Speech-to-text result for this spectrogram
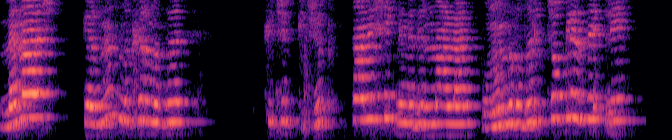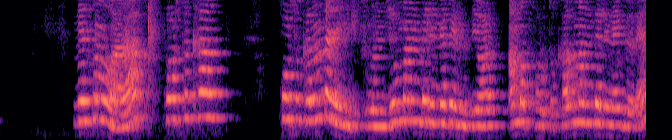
Ve nar. Gördünüz mü kırmızı küçük küçük tane şeklindedir narlar. Bunun da tadı çok lezzetli. Ve son olarak portakal. Portakalın da rengi turuncu mandaline benziyor ama portakal mandaline göre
